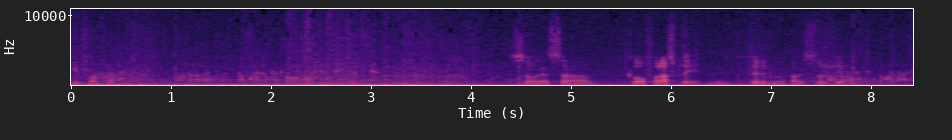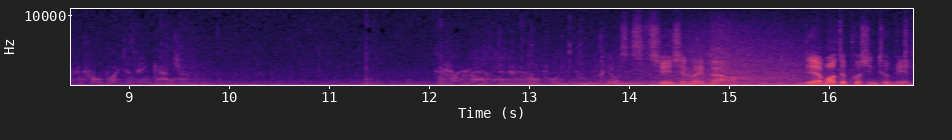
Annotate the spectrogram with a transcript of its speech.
being contested. So let's uh, go for last play. Didn't work out, it's okay. Okay, what's the situation right now? They're about to push into mid.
